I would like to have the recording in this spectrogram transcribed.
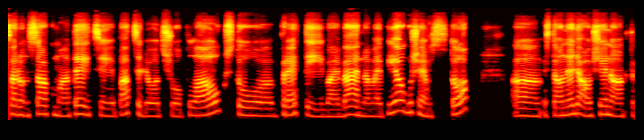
sarunas sākumā teici, paceļot šo plaukstu pretī vai bērnam vai pieaugušiem, stop, es tev neļaušu ienākt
